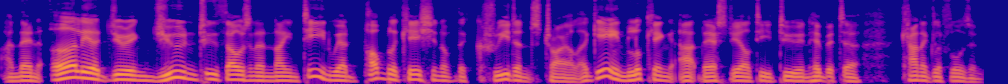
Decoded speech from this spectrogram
And then earlier during June 2019, we had publication of the Credence trial, again looking at the SGLT2 inhibitor canagliflozin.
